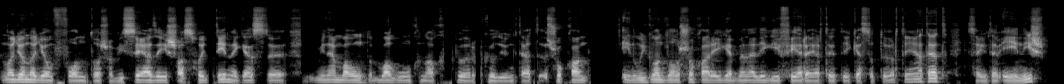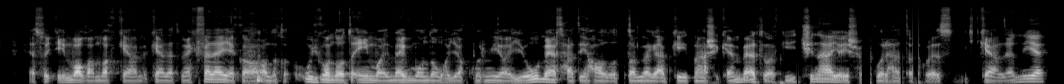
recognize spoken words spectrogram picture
nagyon-nagyon fontos, a visszajelzés az, hogy tényleg ezt mi nem magunk, magunknak pörkölünk, tehát sokan én úgy gondolom, sokan régebben eléggé félreértették ezt a történetet, szerintem én is, ez, hogy én magamnak kell, kellett megfeleljek, a, annak úgy gondolta, én majd megmondom, hogy akkor mi a jó, mert hát én hallottam legalább két másik embertől, aki így csinálja, és akkor hát akkor ez így kell lennie,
